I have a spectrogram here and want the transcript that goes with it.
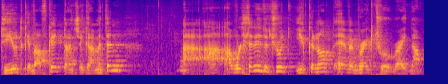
to Yud Kevavke, Tachigametan, I, I will tell you the truth, you cannot have a breakthrough right now.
